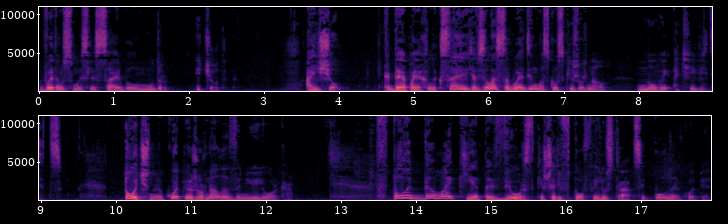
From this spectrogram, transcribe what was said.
В этом смысле Сай был мудр и четок. А еще, когда я поехала к Саю, я взяла с собой один московский журнал «Новый очевидец» точную копию журнала The New Yorker. Вплоть до макета, верстки, шрифтов иллюстраций. Полная копия.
